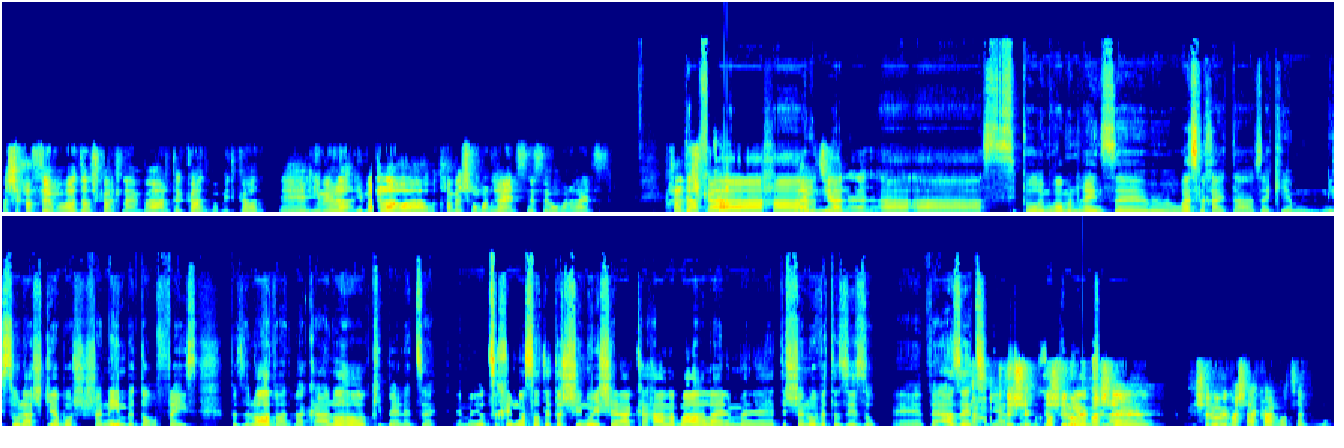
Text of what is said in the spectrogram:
מה שחסר מאוד זה ההשקעה שלהם ב undercard, ב midcard, אם היה לה עוד חמש רומן ריינס, עשר רומן ריינס, דווקא העניין, הסיפור עם רומן ריינס אה, הורס לך את זה, כי הם ניסו להשקיע בו שנים בתור face, וזה לא עבד, והקהל לא קיבל את זה. הם היו צריכים לעשות את השינוי שהקהל אמר להם, אה, תשנו ותזיזו, אה, ואז זה נכון, הצליח. זה שילוב עם מה שהקהל רוצה, ברור.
